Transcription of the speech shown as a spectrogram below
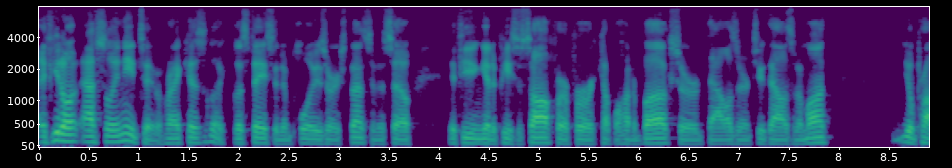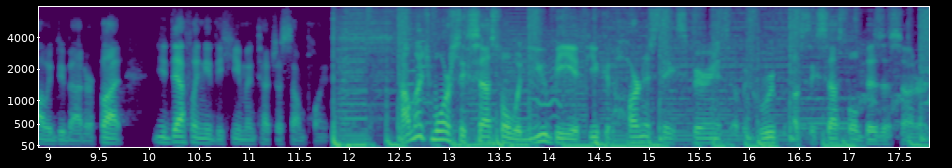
if you don't absolutely need to, right? Because look, let's face it, employees are expensive. And so if you can get a piece of software for a couple hundred bucks or a thousand or two thousand a month, you'll probably do better. But you definitely need the human touch at some point. How much more successful would you be if you could harness the experience of a group of successful business owners?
